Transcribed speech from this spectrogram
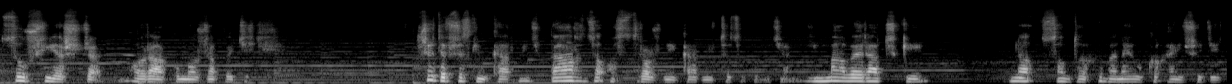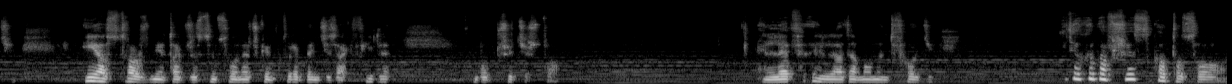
cóż jeszcze o raku można powiedzieć. Przede wszystkim karmić, bardzo ostrożnie karmić to, co powiedziałem. I małe raczki, no są to chyba najukochańsze dzieci. I ostrożnie także z tym słoneczkiem, które będzie za chwilę, bo przecież to lew lada moment wchodzi. I to chyba wszystko to, co.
